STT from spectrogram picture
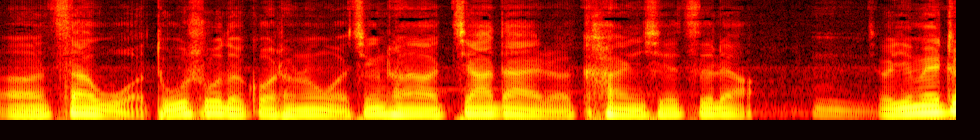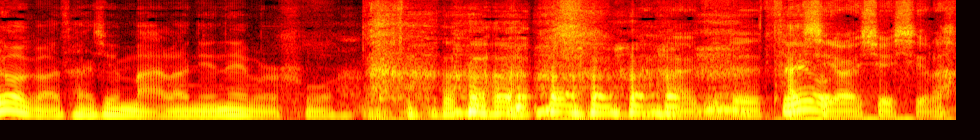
呃，在我读书的过程中，我经常要夹带着看一些资料，嗯，就因为这个才去买了您那本书。哎你这太喜欢学习了。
